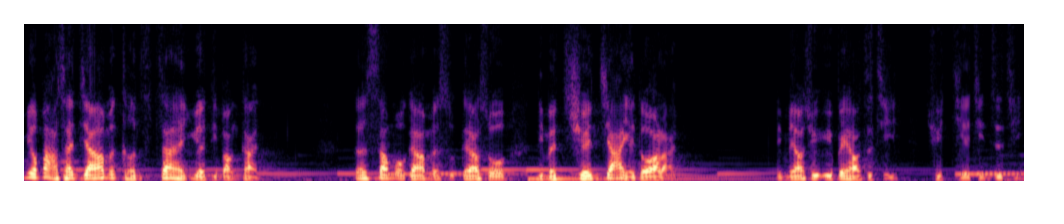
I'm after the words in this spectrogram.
没有办法参加，他们可能在很远的地方看。但是撒母跟他们说：“跟他说，你们全家也都要来，你们要去预备好自己，去洁净自己。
